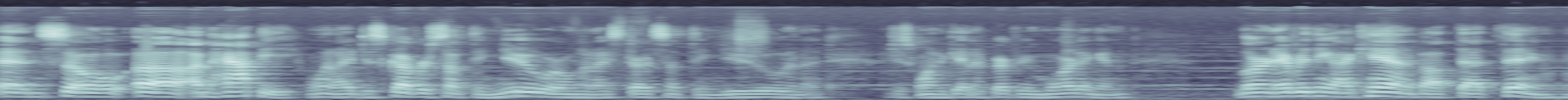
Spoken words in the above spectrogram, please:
and so uh, I'm happy when I discover something new or when I start something new, and I, I just want to get up every morning and learn everything I can about that thing.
